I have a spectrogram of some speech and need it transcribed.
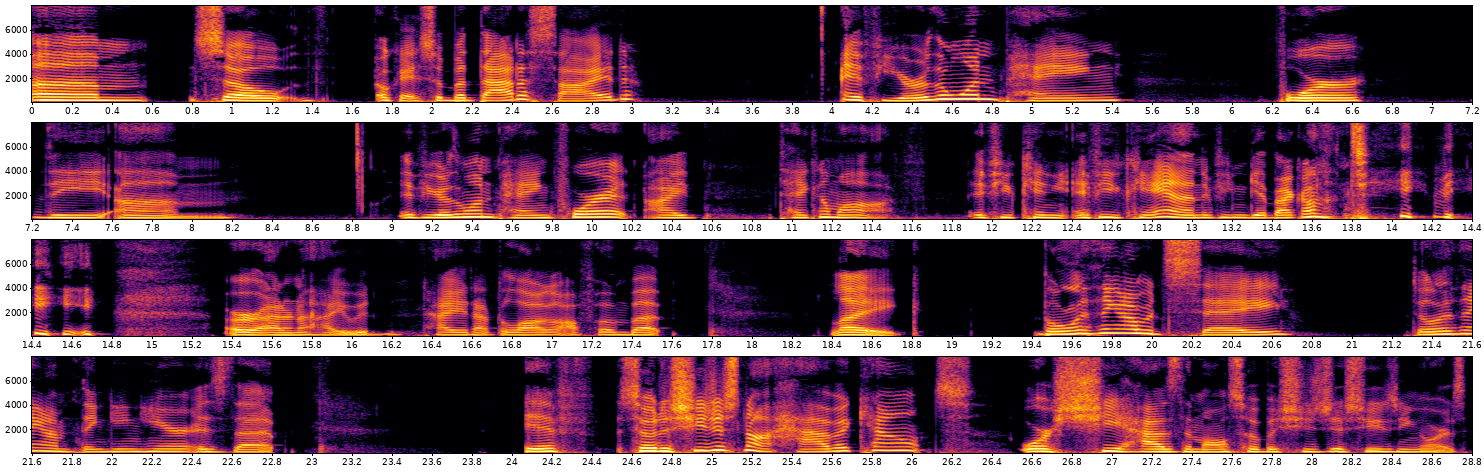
Um. So okay. So, but that aside, if you're the one paying for the um, if you're the one paying for it, I take them off. If you can. If you can, if you can get back on the TV, or I don't know how you would how you'd have to log off them, but like the only thing I would say, the only thing I'm thinking here is that if so does she just not have accounts? Or she has them also but she's just using yours?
